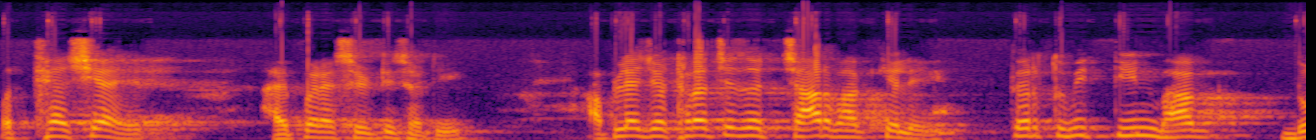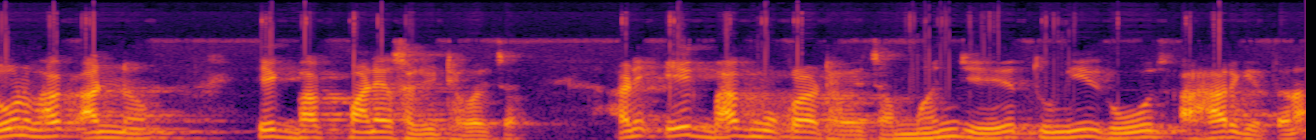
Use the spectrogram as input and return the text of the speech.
पथ्य अशी आहेत हायपर ॲसिडिटीसाठी आपल्या जठराचे जर चार भाग केले तर तुम्ही तीन भाग दोन भाग आणणं एक भाग पाण्यासाठी ठेवायचा आणि एक भाग मोकळा ठेवायचा. म्हणजे तुम्ही रोज आहार घेताना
